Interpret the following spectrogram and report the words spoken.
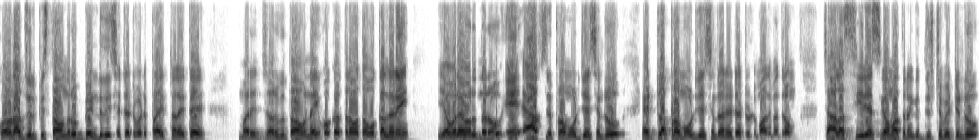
కొరడా జులిపిస్తా ఉన్నారు. బెండు తీసేటటువంటి ప్రయత్నాలు అయితే మరి జరుగుతూ ఉన్నాయి. ఒకరి తర్వాత ఒకళ్ళని ఎవరెవరు ఉన్నారు? ఏ యాప్స్ని ప్రమోట్ చేసిండ్రు? ఎట్లా ప్రమోట్ చేసిండ్రు అనేటటువంటి మాది మాత్రం చాలా సీరియస్గా మాత్రం దృష్టి పెట్టిండ్రు.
